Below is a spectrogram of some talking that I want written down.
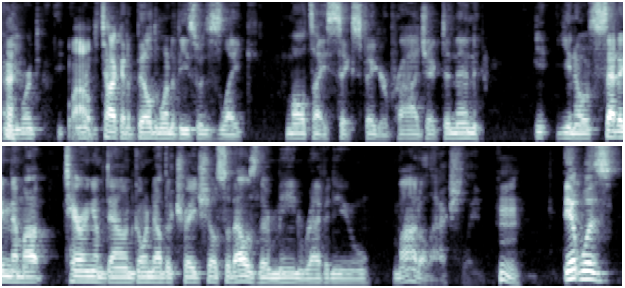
I mean, we're, Wow. we're talking to build one of these was like multi six figure project, and then you know setting them up, tearing them down, going to other trade shows. So that was their main revenue model, actually. Hmm. It was.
